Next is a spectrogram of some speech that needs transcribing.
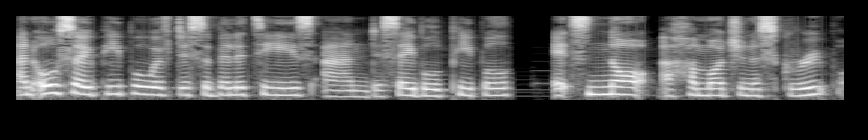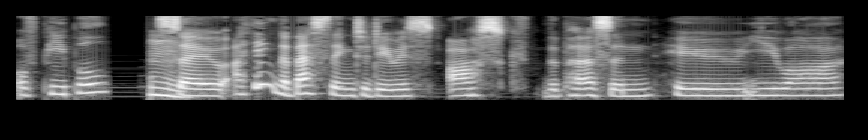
And also, people with disabilities and disabled people, it's not a homogenous group of people. So, I think the best thing to do is ask the person who you are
